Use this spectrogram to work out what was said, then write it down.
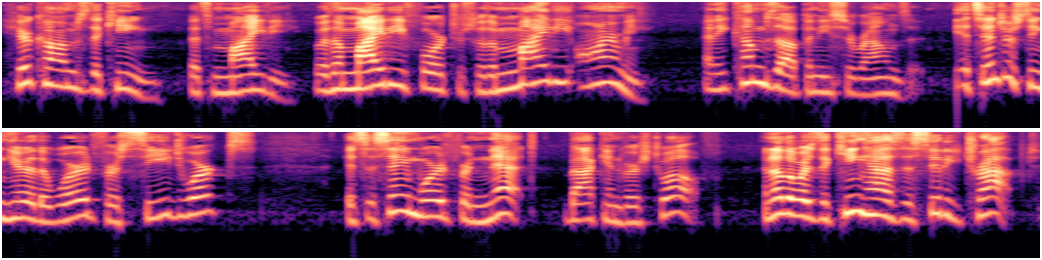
here comes the king that's mighty, with a mighty fortress, with a mighty army. And he comes up and he surrounds it. It's interesting here, the word for siege works, it's the same word for net back in verse 12. In other words, the king has the city trapped.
